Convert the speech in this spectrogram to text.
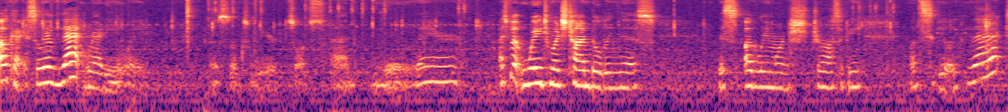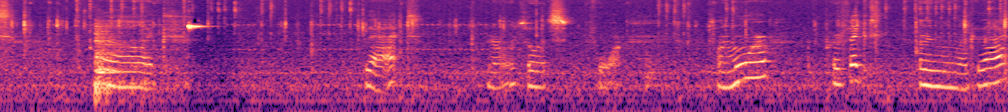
Okay, so we have that ready. Wait, this looks weird. So let's add there. I spent way too much time building this, this ugly monstrosity. Let's go like that. Uh, like that. No, so it's four. One more. Perfect. And then one like that.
